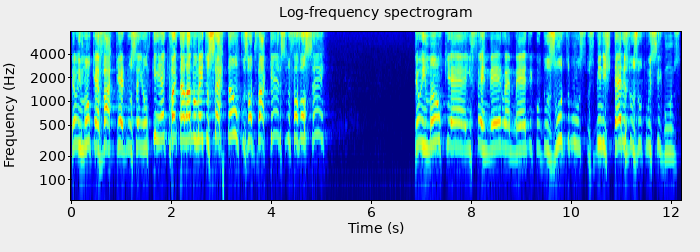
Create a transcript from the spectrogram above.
Tem um irmão que é vaqueiro, não sei onde. Quem é que vai estar lá no meio do sertão com os outros vaqueiros, se não for você? Tem um irmão que é enfermeiro, é médico dos últimos, os ministérios dos últimos segundos.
